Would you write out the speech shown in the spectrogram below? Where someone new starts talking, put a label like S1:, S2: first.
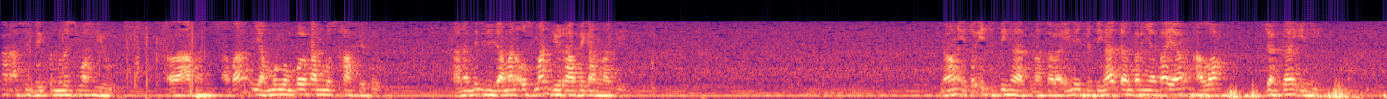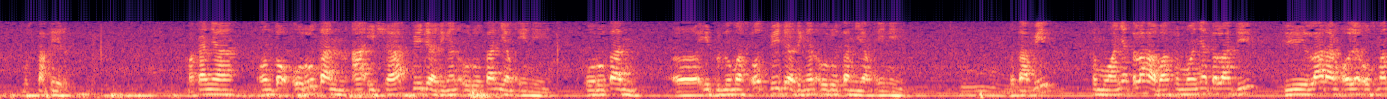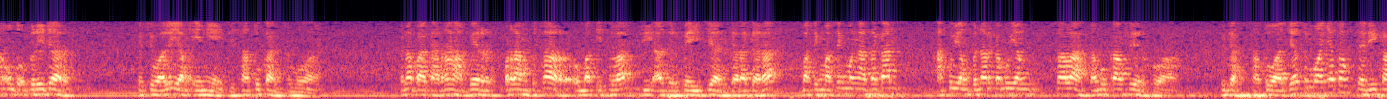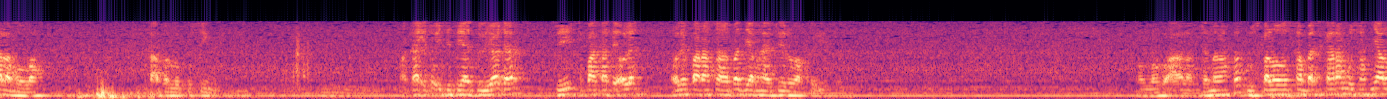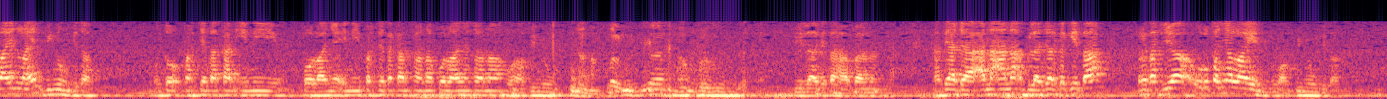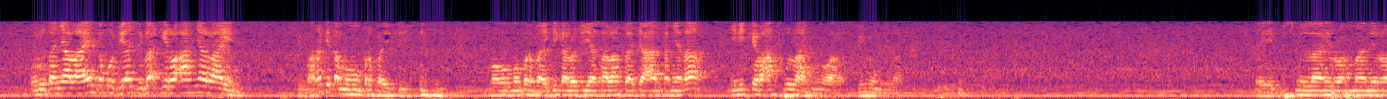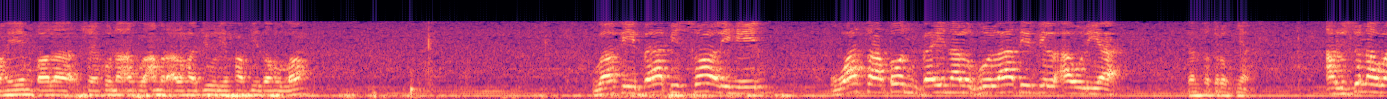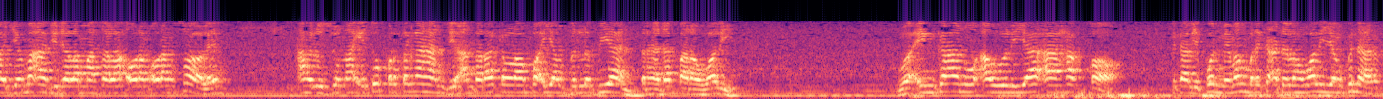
S1: Kan Asidik penulis wahyu uh, apa, apa yang mengumpulkan mushaf itu. Nah, nanti di zaman Utsman dirapikan lagi. Memang itu ijtihad, masalah ini ijtihad dan ternyata yang Allah jaga ini mustakir. Makanya untuk urutan Aisyah beda dengan urutan yang ini. Urutan e, Ibnu Mas'ud beda dengan urutan yang ini. Tetapi semuanya telah apa? Semuanya telah di, dilarang oleh Utsman untuk beredar kecuali yang ini disatukan semua. Kenapa? Karena hampir perang besar umat Islam di Azerbaijan gara-gara masing-masing mengatakan aku yang benar, kamu yang salah, kamu kafir. Wah, sudah satu aja semuanya toh dari kalam Allah. Tak perlu pusing. Maka itu ijtihad beliau dan disepakati oleh oleh para sahabat yang hadir waktu itu. Allahu alam. Dan bagus kalau sampai sekarang musafnya lain-lain bingung kita untuk percetakan ini polanya ini percetakan sana polanya sana. Wah bingung. Bila kita hafal nanti. Ada anak-anak belajar ke kita ternyata dia urutannya lain. Wah bingung kita. Urutannya lain kemudian juga kiroahnya lain. Gimana kita mau memperbaiki? Mau memperbaiki kalau dia salah bacaan ternyata ini kiroah fulan. Wah bingung kita. Bismillahirrahmanirrahim. Qala Syekhuna Abu Amr Al-Hajuri hafizahullah Wa fi babis salihin wasatun bainal ghulati fil aulia dan seterusnya. Ahlu sunnah wal jamaah di dalam masalah orang-orang soleh Ahlu sunnah itu pertengahan di antara kelompok yang berlebihan terhadap para wali. Wa ingkanu awliya'a haqqa. Sekalipun memang mereka adalah wali yang benar,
